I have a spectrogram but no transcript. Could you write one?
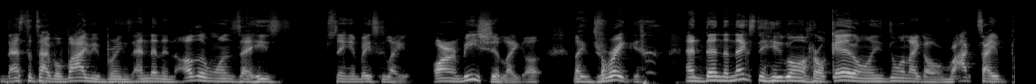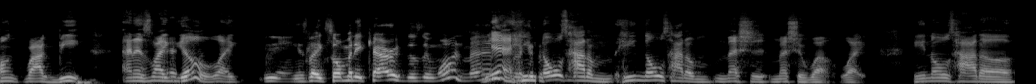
that's the type of vibe he brings. And then in other ones that he's singing basically like R and B shit, like uh like Drake. And then the next thing he's going rockero and he's doing like a rock type punk rock beat. And it's like, yo, like He's like so many characters in one, man. yeah, he knows how to he knows how to mesh it mesh it well. Like he knows how to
